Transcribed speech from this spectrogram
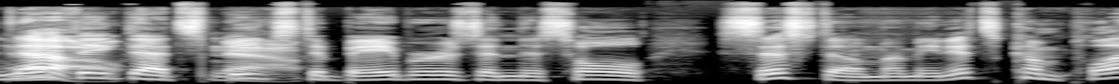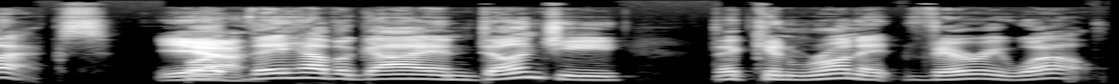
And I think that speaks no. to Babers and this whole system. I mean, it's complex. Yeah. But they have a guy in Dungey that can run it very well.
